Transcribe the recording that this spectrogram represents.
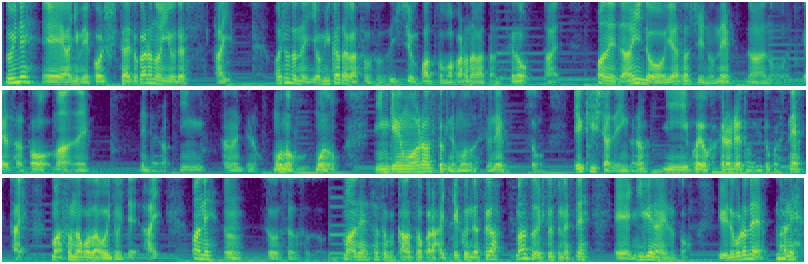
というね、えー、アニメ公式サイトからの引用です。はい。まあ、ちょっとね、読み方がそうそう一瞬パッとわからなかったんですけど、はい。まあね、難易度優しいのね、あの、優さと、まあね、なんていうの、人なんていうの、もの、もの。人間を表すときのものですよね。そう。駅舎でいいんかな？に声をかけられるというところですね。はい。まあ、そんなことは置いといて。はい。まあね、うん。そうそうそうそう。まあね、早速感想から入っていくんですが、まず一つ目ですね。えー、逃げないぞというところで、まあね、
